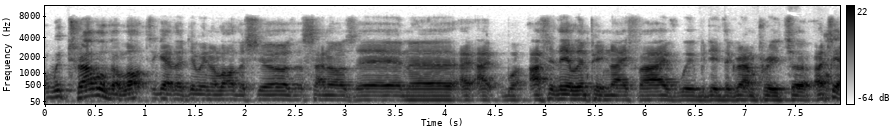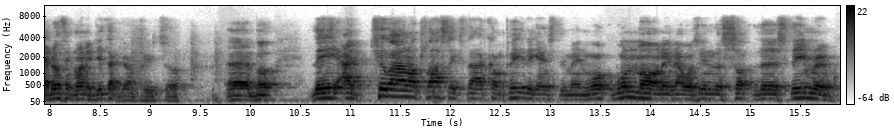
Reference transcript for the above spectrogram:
We travelled a lot together, doing a lot of the shows at San Jose, and uh, I, I, after the Olympic in '95, we, did the Grand Prix tour. Actually, I don't think Ronnie did that Grand Prix tour, uh, but they had two Arnold Classics that I competed against him in. One one morning, I was in the the steam room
